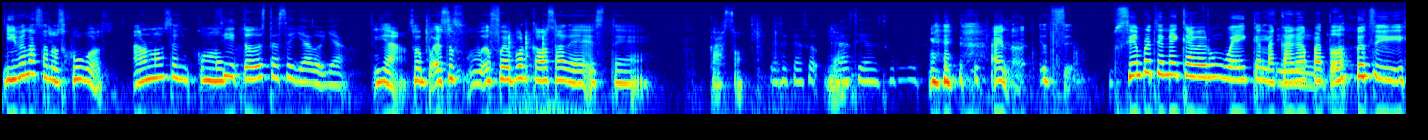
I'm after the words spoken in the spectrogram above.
Even hasta los jugos. I don't know, sé cómo... Sí, todo está sellado ya. Ya, so, eso fu- fue por causa de este caso. Ese caso, gracias, gracias. Es- siempre tiene que haber un güey que la caga para todos y...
